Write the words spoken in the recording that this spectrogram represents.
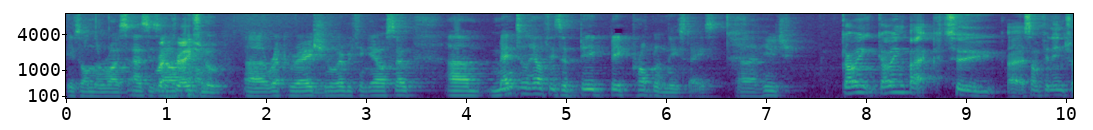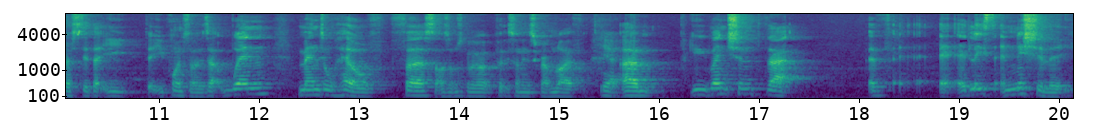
is on the rise, as is Recreational. alcohol, uh, recreational, everything else. So um, mental health is a big, big problem these days. Uh, huge. Going going back to uh, something interesting that you that you pointed on is that when mental health first, I was just going to put this on Instagram Live. Yeah. Um, you mentioned that if, at least initially,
